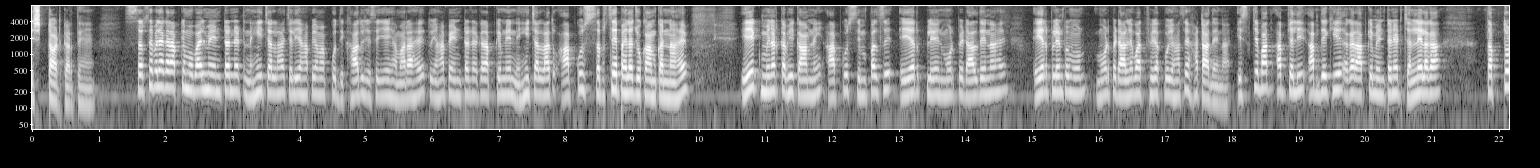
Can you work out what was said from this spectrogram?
स्टार्ट करते हैं। सबसे पहले अगर आपके मोबाइल में इंटरनेट नहीं चल रहा, चलिए यहाँ पे हम आपको दिखा दूँ, जैसे ये हमारा है तो यहाँ पे इंटरनेट अगर आपके में नहीं चल रहा तो आपको सबसे पहला जो काम करना है, एक मिनट का भी काम नहीं, आपको सिंपल से एयरप्लेन मोड पे डाल देना है, एयरप्लेन पर मोड पे डालने के बाद फिर आपको यहाँ से हटा देना इसके बाद अब चलिए, अब देखिए, अगर आपके में इंटरनेट चलने लगा, तब तो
